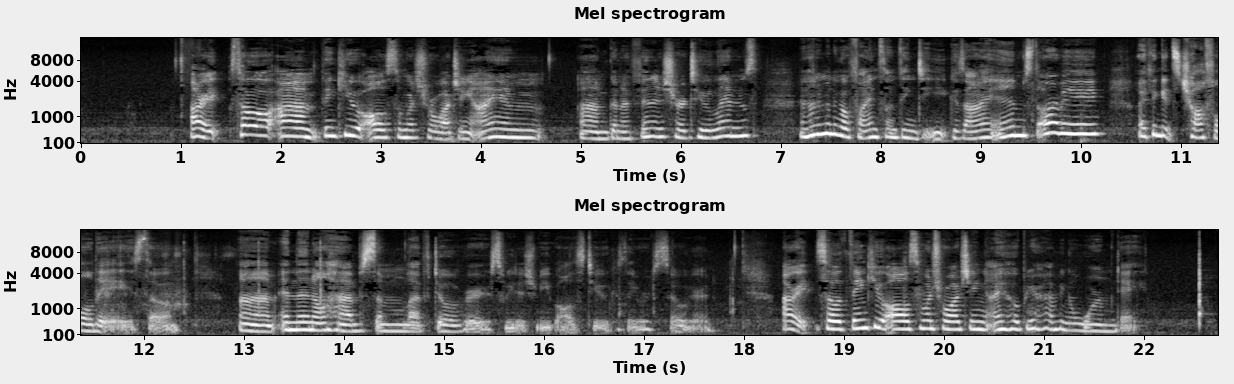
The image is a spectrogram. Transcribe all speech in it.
Alright so um thank you all so much for watching. I am um gonna finish her two limbs and then I'm gonna go find something to eat because I am starving. I think it's chaffle day so. Um and then I'll have some leftover Swedish meatballs too because they were so good Alright, so thank you all so much for watching. I hope you're having a warm day.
